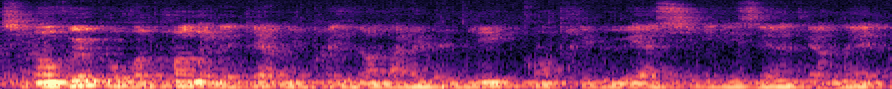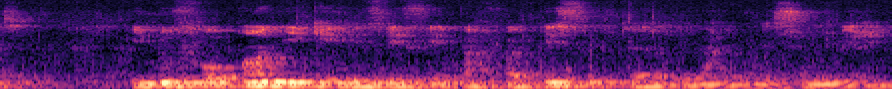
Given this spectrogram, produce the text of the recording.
Si l'on veut, pour reprendre les termes du président de la République, contribuer à civiliser Internet, il nous faut endiguer les effets parfois destructeurs de la révolution numérique.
